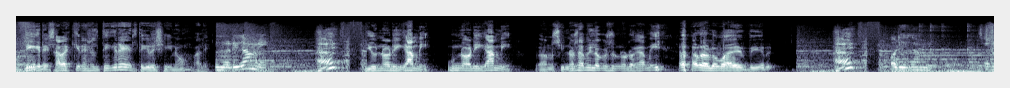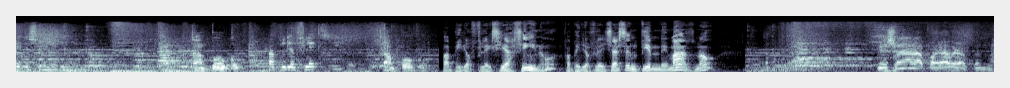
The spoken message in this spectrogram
Un tigre, ¿sabes quién es el tigre? El tigre sí, ¿no? Vale. Un origami. ¿Eh? Y un origami, un origami. Bueno, si no sabéis lo que es un origami, ahora lo va a decir. ¿Eh? Origami. ¿Sabes qué es un origami? Tampoco. Papiloflexia. Tampoco. Papiroflexia sí, ¿no? Papiroflexia se entiende más, ¿no? Me suena la palabra, pero no.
